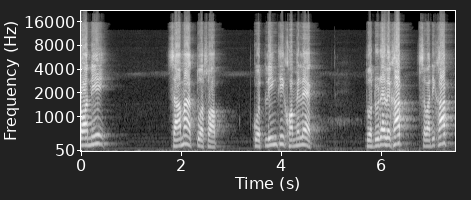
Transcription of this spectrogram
ตอนนี้สามารถตรวจสอบกดลิงก์ที่คอมเมนต์แรก ตรวจดูได้เลยครับ สวัสดีครับ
